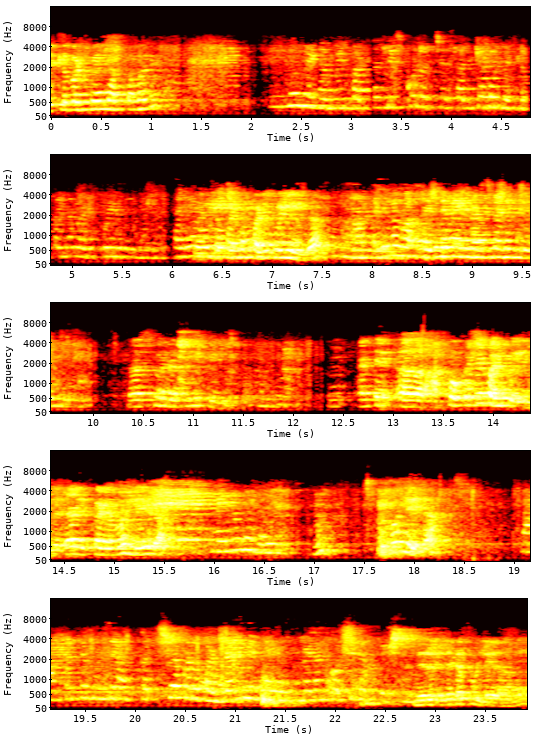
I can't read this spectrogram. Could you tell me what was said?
ఎట్లా పడిపోయింది అక్క మరి? మేడం మేము బట్టలు తీసుకొని వచ్చేసరికి ఆడ మెట్ల పైన పడిపోయి ఉంది మెట్ల పైన మేడం చెప్పింది. అంటే అక్క ఒక్కటే పడిపోయింది కదా ఇక్కడ ఎవరు లేదు మేడం ఉం? ఎవరు లేరా మాకంటే ముందే అక్క వచ్చి అక్కడ పడ్డని మేము మేడంకి వచ్చి చెప్పేసినాం మీరు వెళ్ళేటప్పుడు లేదా ఆమె?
